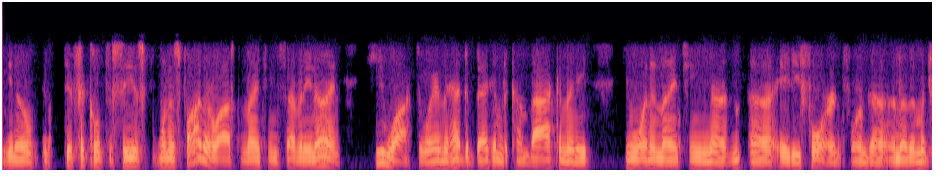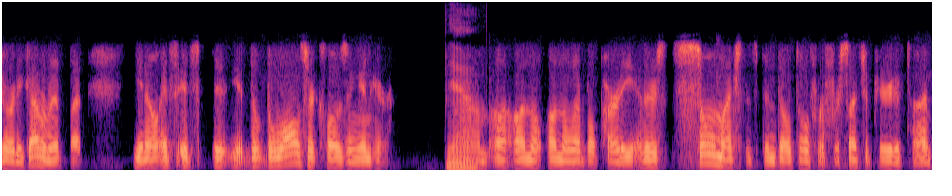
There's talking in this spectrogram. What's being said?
you know, it's difficult to see. When his father lost in 1979, he walked away, and they had to beg him to come back, and then he he won in 1984 uh, uh, and formed a, another majority government. But you know, it's it's it, the, the walls are closing in here yeah. um, on the on the Liberal Party. There's so much that's been built over for such a period of time.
